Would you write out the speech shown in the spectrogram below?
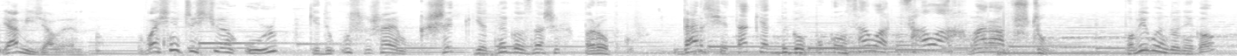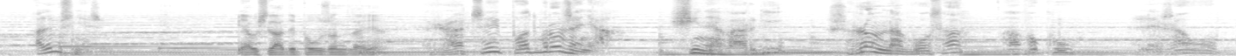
Ja widziałem. Właśnie czyściłem ul, kiedy usłyszałem krzyk jednego z naszych parobków. Dar się tak, jakby go pokąsała cała chmara pszczół. Pobiegłem do niego, ale już nie żył. Miał ślady po urządzeniach? Raczej po odmrożeniach. Sine wargi, szron na włosach, a wokół leżało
